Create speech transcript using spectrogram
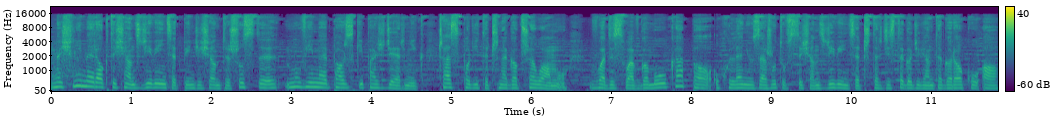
Myślimy rok 1956, mówimy polski październik, czas politycznego przełomu. Władysław Gomułka po uchyleniu zarzutów z 1949 roku o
